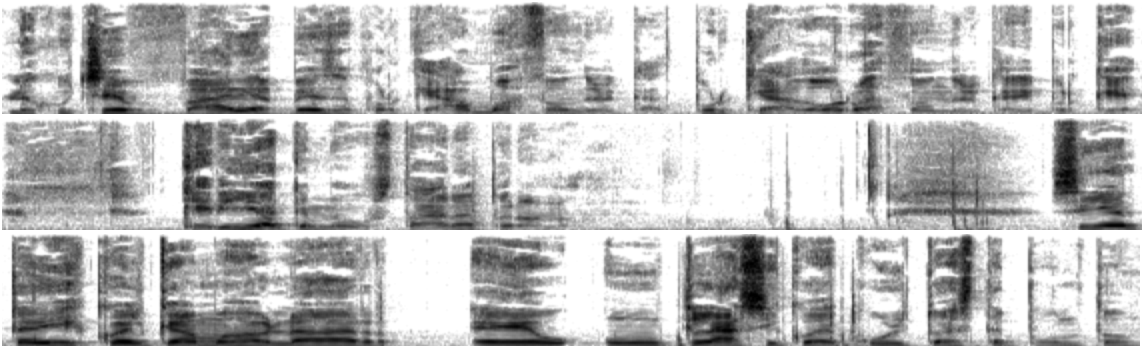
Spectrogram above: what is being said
Lo escuché varias veces porque amo a Thundercat, porque adoro a Thundercat y porque quería que me gustara, pero no. Siguiente disco, el que vamos a hablar, es un clásico de culto a este punto.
